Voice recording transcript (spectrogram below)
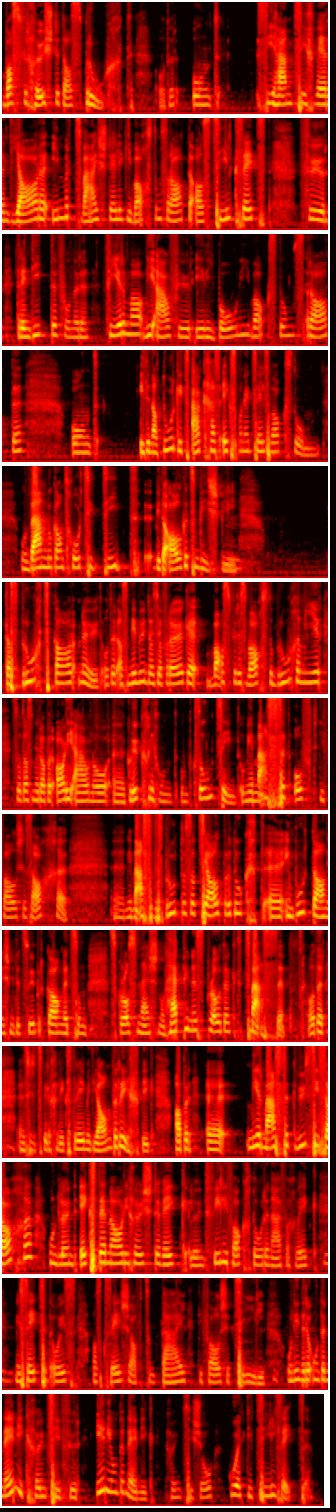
Was für Kosten das braucht, oder? Und Sie haben sich während Jahren immer zweistellige Wachstumsraten als Ziel gesetzt für die Rendite von einer Firma, wie auch für ihre Boni-Wachstumsraten. Und in der Natur gibt es auch kein exponentielles Wachstum. Und wenn nur ganz kurze Zeit, bei den Algen zum Beispiel. Mhm. Das braucht es gar nicht. Oder? Also wir müssen uns ja fragen, was für ein Wachstum brauchen wir, sodass wir aber alle auch noch äh, glücklich und, und gesund sind. Und wir messen oft die falschen Sachen. Äh, wir messen das Bruttosozialprodukt. Äh, in Bhutan ist man dazu übergegangen, zum das Gross National Happiness Product zu messen. Oder? Es ist jetzt vielleicht ein extrem in die andere Richtung. Aber äh, wir messen gewisse Sachen und lassen externe Kosten weg, lassen viele Faktoren einfach weg. Mhm. Wir setzen uns als Gesellschaft zum Teil die falschen Ziele. Und in einer Unternehmung können Sie für Ihre Unternehmung können Sie schon gute Ziele setzen.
